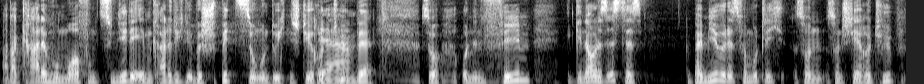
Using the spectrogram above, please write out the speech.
aber gerade Humor funktioniert ja eben gerade durch eine Überspitzung und durch eine Stereotype. So, und ein Film, genau das ist es. Bei mir würde es vermutlich so ein, so ein Stereotyp,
